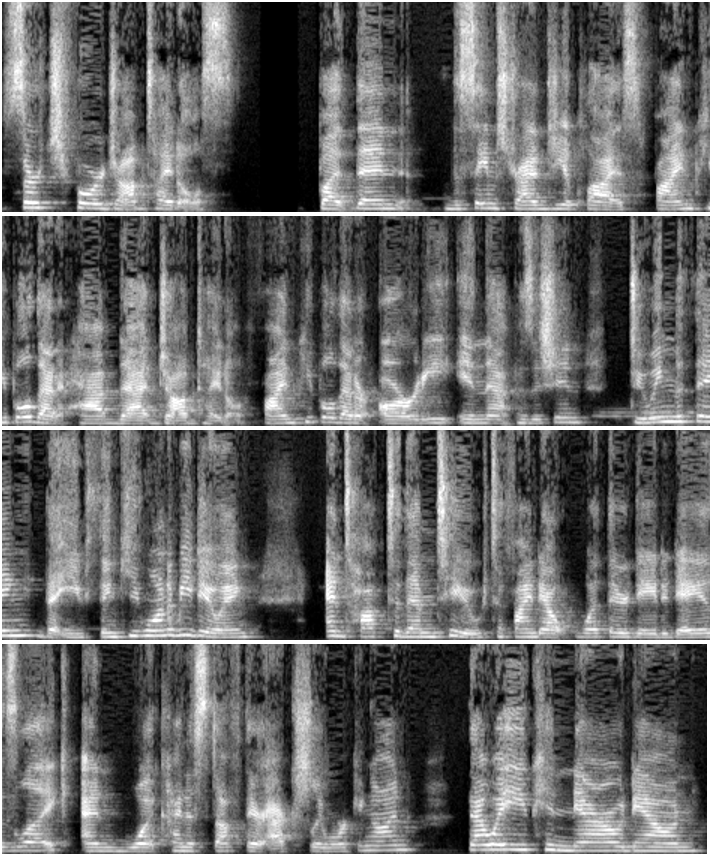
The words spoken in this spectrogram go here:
search for job titles. But then the same strategy applies. Find people that have that job title. Find people that are already in that position doing the thing that you think you want to be doing and talk to them too to find out what their day to day is like and what kind of stuff they're actually working on that way you can narrow down,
